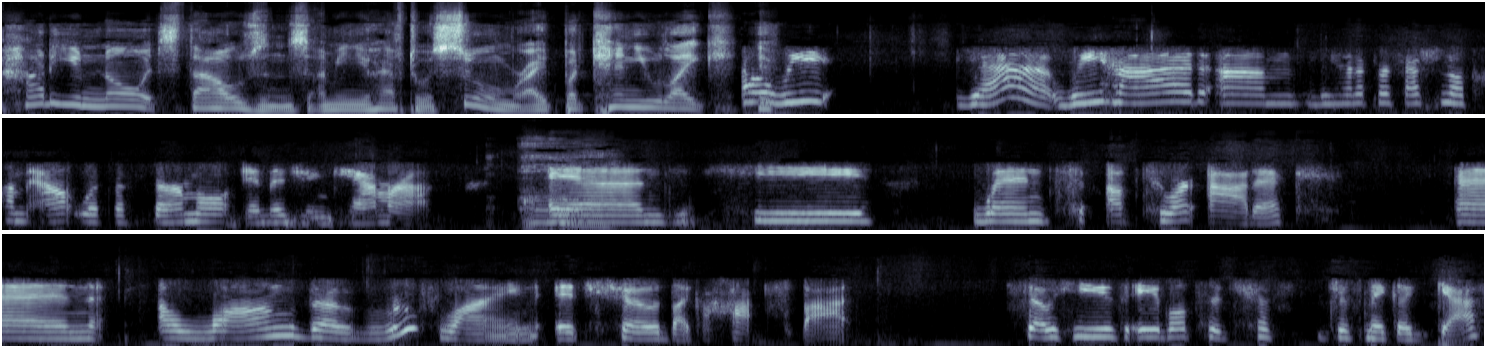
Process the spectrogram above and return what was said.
how do you know it's thousands? I mean, you have to assume, right? But can you, like, Oh, if- we yeah we had um, we had a professional come out with a thermal imaging camera, Oh. and he went up to our attic, and along the roof line it showed like a hot spot. So he's able to just just make a guess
